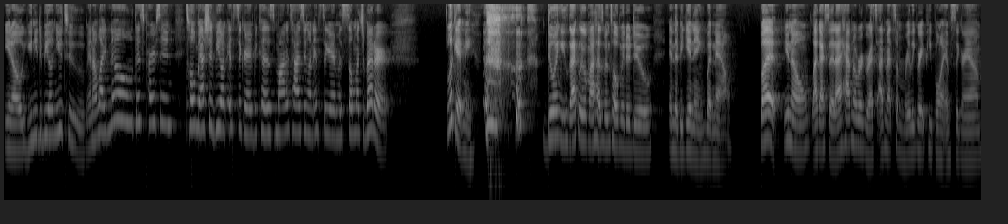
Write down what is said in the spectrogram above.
you know, you need to be on YouTube. And I'm like, no, this person told me I should be on Instagram because monetizing on Instagram is so much better. Look at me doing exactly what my husband told me to do in the beginning, but now. But, you know, like I said, I have no regrets. I've met some really great people on Instagram.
